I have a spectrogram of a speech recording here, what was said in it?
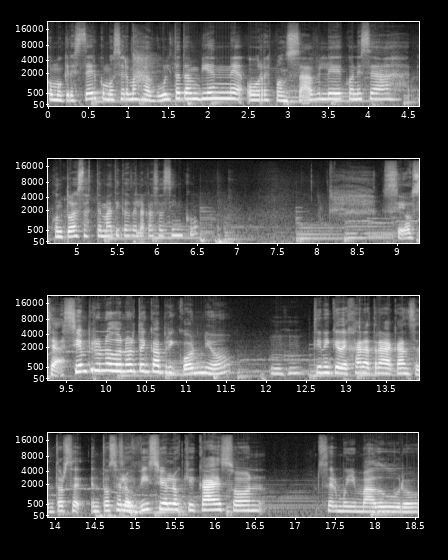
Como crecer, como ser más adulta también eh, o responsable con, esas, con todas esas temáticas de la casa 5. Sí, o sea, siempre uno de norte en Capricornio tiene que dejar atrás a cáncer. Entonces, entonces los vicios en los que cae son ser muy inmaduro.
